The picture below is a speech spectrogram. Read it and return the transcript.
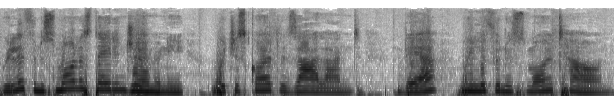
We live in a small estate in Germany, which is called the Saarland. There we live in a small town.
